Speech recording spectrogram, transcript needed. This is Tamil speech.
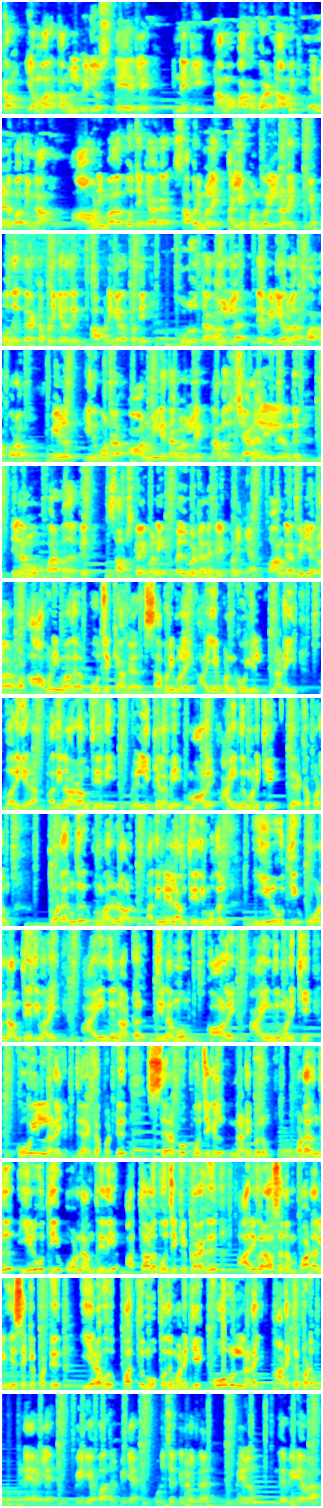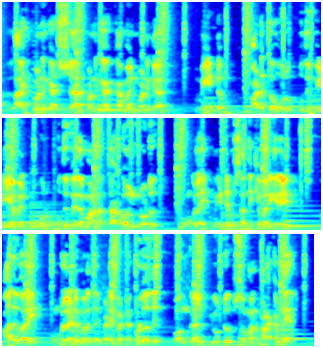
எம்ஆர் தமிழ் வீடியோஸ் நேயர்களே இன்னைக்கு நாம் பார்க்க போகிற டாபிக் என்னன்னு பார்த்தீங்கன்னா ஆவணி மாத பூஜைக்காக சபரிமலை ஐயப்பன் கோயில் நடை எப்போது திறக்கப்படுகிறது அப்படிங்கிறத பற்றி முழு தகவல்களை இந்த வீடியோவில் பார்க்க போகிறோம் மேலும் இது போன்ற ஆன்மீக தகவல்களை நமது சேனலில் இருந்து தினமும் பார்ப்பதற்கு சப்ஸ்கிரைப் பண்ணி பெல் பட்டனை கிளிக் பண்ணிக்க வாங்க வீடியோக்குள்ள இருப்போம் ஆவணி மாத பூஜைக்காக சபரிமலை ஐயப்பன் கோயில் நடை வருகிற பதினாறாம் தேதி வெள்ளிக்கிழமை மாலை ஐந்து மணிக்கு திறக்கப்படும் தொடர்ந்து மறுநாள் பதினேழாம் தேதி முதல் இருபத்தி ஒன்றாம் தேதி வரை ஐந்து நாட்கள் தினமும் காலை ஐந்து மணிக்கு கோயில் நடை திறக்கப்பட்டு சிறப்பு பூஜைகள் நடைபெறும். தொடர்ந்து இருபத்தி ஒன்றாம் தேதி அத்தாள பூஜைக்கு பிறகு அறிவராசனம் பாடல் இசைக்கப்பட்டு இரவு பத்து முப்பது மணிக்கு கோவில் நடை அடைக்கப்படும். நேயர்களே வீடியோ பார்த்துருப்பீங்க. பிடிச்சிருக்குன்னு நினைக்கிறேன். மேலும் இந்த வீடியோவை லைக் பண்ணுங்கள் ஷேர் பண்ணுங்கள் கமெண்ட் பண்ணுங்கள் மீண்டும் அடுத்த ஒரு புது வீடியோவில் ஒரு புது விதமான தகவல்களோடு உங்களை மீண்டும் சந்திக்க வருகிறேன். அதுவரை உங்களிடமிருந்து விடைபெற்றுக் கொள்வது உங்கள் யூடியூப் சுமன். வணக்கம் நேர்.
